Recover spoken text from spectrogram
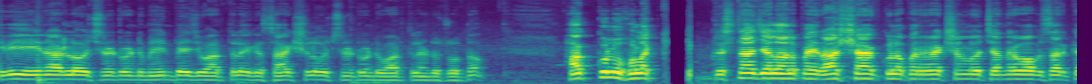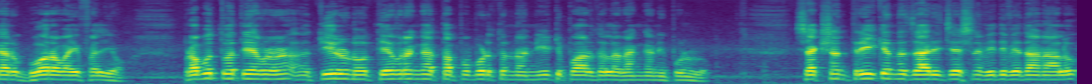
ఇవి ఈనాడులో వచ్చినటువంటి మెయిన్ పేజీ వార్తలు ఇక సాక్షిలో వచ్చినటువంటి వార్తలు ఏంటో చూద్దాం. హక్కులు హులక్కి. కృష్ణా జలాలపై రాష్ట్ర హక్కుల పరిరక్షణలో చంద్రబాబు సర్కారు ఘోర వైఫల్యం. ప్రభుత్వ తీవ్ర తీరును తీవ్రంగా తప్పబడుతున్న నీటిపారుదల రంగ నిపుణులు. సెక్షన్ త్రీ కింద జారీ చేసిన విధి విధానాలు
